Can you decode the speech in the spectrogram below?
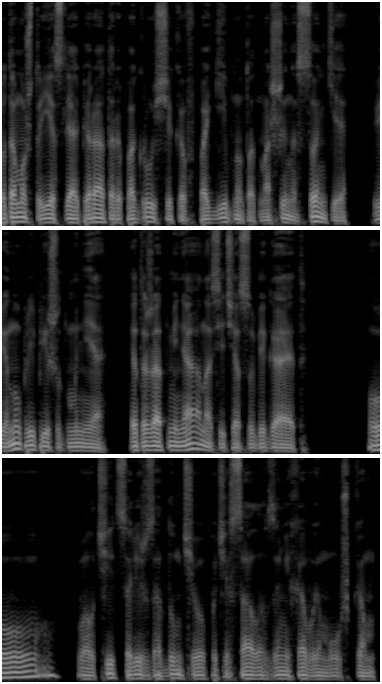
«Потому что если операторы погрузчиков погибнут от машины Соньки, вину припишут мне. Это же от меня она сейчас убегает». «О, Волчица лишь задумчиво почесала за меховым ушком.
